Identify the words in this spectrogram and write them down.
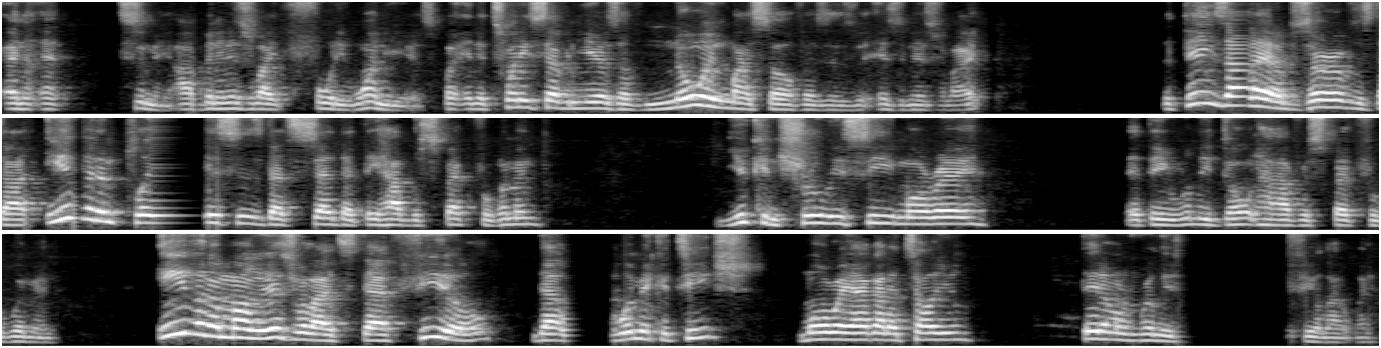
and, and excuse me, I've been an Israelite 41 years, but in the 27 years of knowing myself as, as, an Israelite, the things that I observed is that even in places that said that they have respect for women, you can truly see, Moray, that they really don't have respect for women. Even among Israelites that feel that women could teach, Moray, I gotta tell you, they don't really feel that way.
